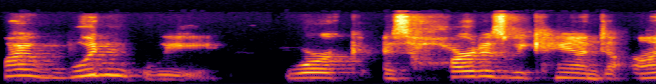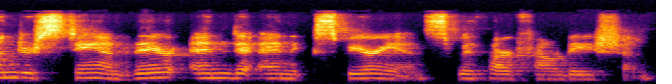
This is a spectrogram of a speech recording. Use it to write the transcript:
why wouldn't we work as hard as we can to understand their end-to-end experience with our foundation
